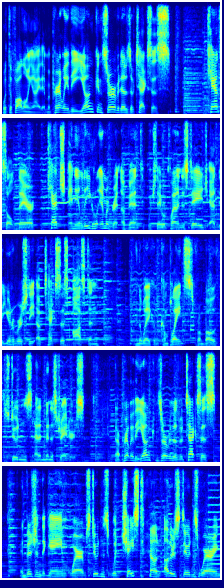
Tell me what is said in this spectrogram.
with the following item. Apparently, the Young Conservatives of Texas canceled their Catch an Illegal Immigrant event, which they were planning to stage at the University of Texas, Austin, in the wake of complaints from both students and administrators. Now, apparently, the Young Conservatives of Texas envisioned the game where students would chase down other students wearing,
